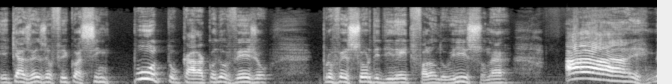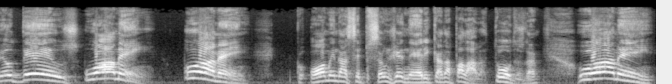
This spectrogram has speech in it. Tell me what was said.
e que às vezes eu fico assim, puto, cara, quando eu vejo professor de direito falando isso, né? Ai, meu Deus, o homem, o homem, homem na acepção genérica da palavra, todos, né? O homem,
